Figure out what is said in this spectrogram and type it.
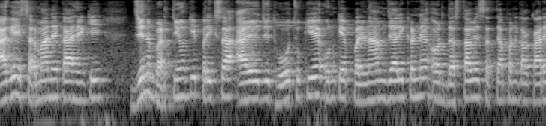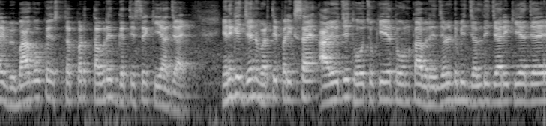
आगे शर्मा ने कहा है कि जिन भर्तियों की परीक्षा आयोजित हो चुकी है, उनके परिणाम जारी करने और दस्तावेज़ सत्यापन का कार्य विभागों के स्तर पर त्वरित गति से किया जाए। यानी कि जिन भर्ती परीक्षाएँ आयोजित हो चुकी है तो उनका रिज़ल्ट भी जल्दी जारी किया जाए।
